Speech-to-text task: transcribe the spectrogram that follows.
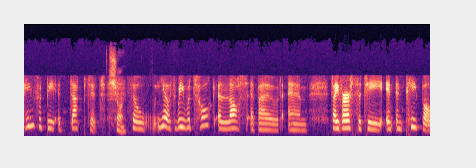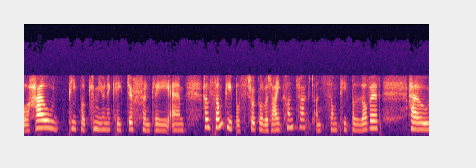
things would be adapted. Sure. So yes, we would talk a lot about um, diversity in, in people, how people communicate differently, um, how some people struggle with eye contact and some people love it, how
